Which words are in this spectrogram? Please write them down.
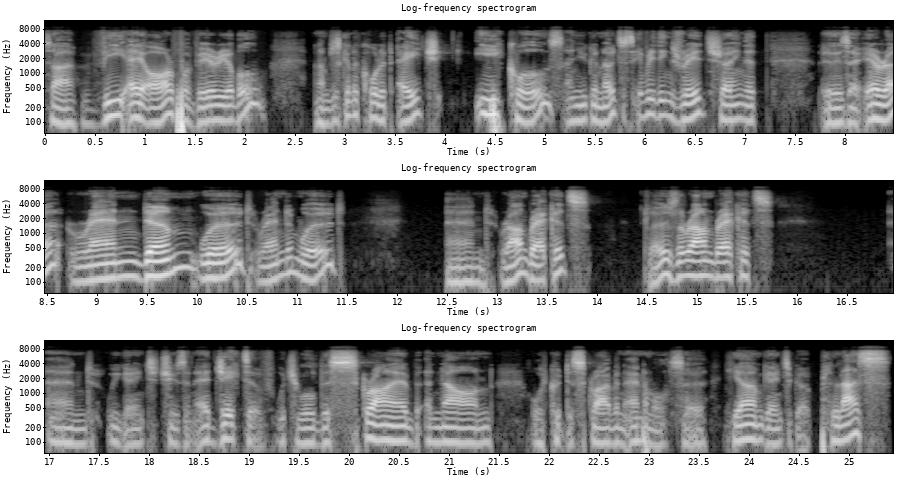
So var for variable, and I'm just going to call it h equals, and you can notice everything's red, showing that there's an error, random word, random word, and round brackets, close the round brackets, and we're going to choose an adjective which will describe a noun or it could describe an animal. So here I'm going to go plus,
